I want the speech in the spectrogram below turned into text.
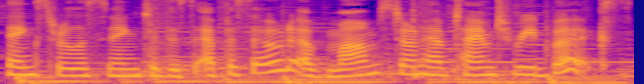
Thanks for listening to this episode of Moms Don't Have Time to Read Books.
